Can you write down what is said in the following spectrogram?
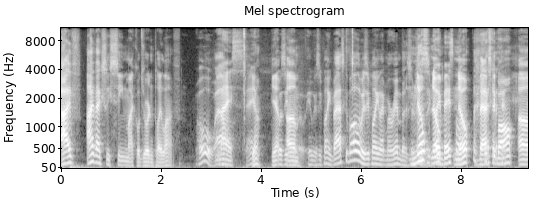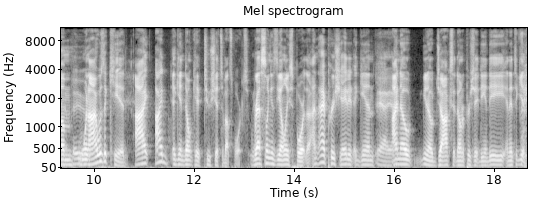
I've I've actually seen Michael Jordan play live. Oh wow! Nice. Dang. Yeah, yeah, Was he um, was he playing basketball or was he playing like marimbas? Or No, something? no, baseball? no basketball. Um, when I was a kid, I, I again don't give two shits about sports. Wrestling is the only sport that and I appreciate it. Again, Yeah, yeah. I know you know jocks that don't appreciate D and D, and it's again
